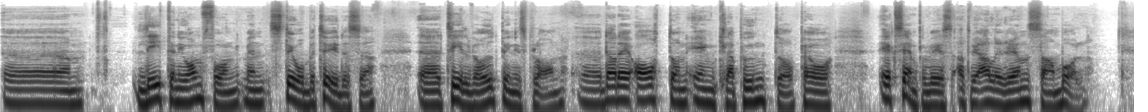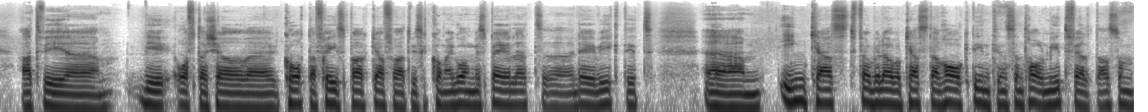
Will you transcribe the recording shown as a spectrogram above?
eh, liten i omfång men stor betydelse eh, till vår utbildningsplan. Eh, där det är 18 enkla punkter på exempelvis att vi aldrig rensar en boll. Att vi, eh, vi ofta kör eh, korta frisparkar för att vi ska komma igång med spelet. Eh, det är viktigt. Ehm, inkast får vi lov att kasta rakt in till en central mittfältare som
